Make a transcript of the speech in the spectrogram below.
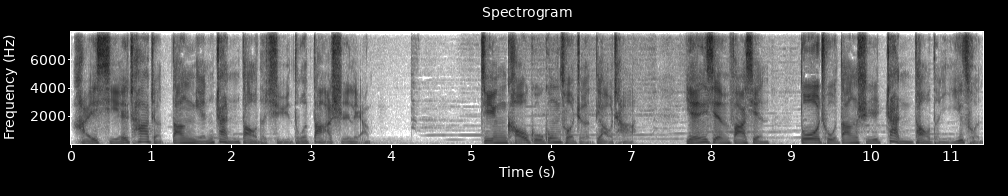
还斜插着当年栈道的许多大石梁。经考古工作者调查，沿线发现多处当时栈道的遗存，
